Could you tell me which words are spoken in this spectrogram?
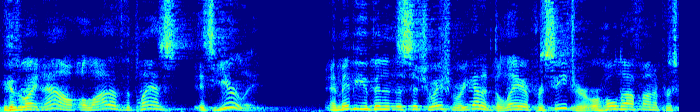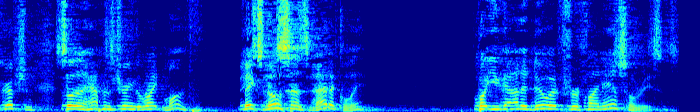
Because right now, a lot of the plans, it's yearly. And maybe you've been in this situation where you got to delay a procedure or hold off on a prescription so that it happens during the right month. Makes no sense medically, but you got to do it for financial reasons.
